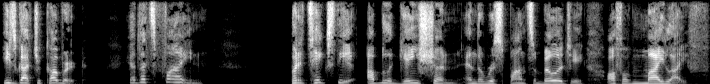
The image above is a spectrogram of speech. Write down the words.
He's got you covered. Yeah, that's fine. But it takes the obligation and the responsibility off of my life.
